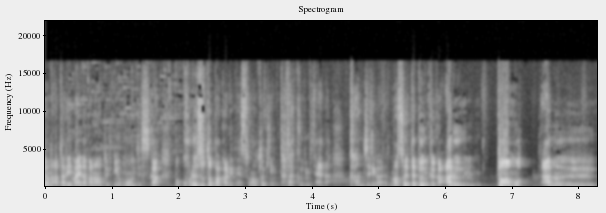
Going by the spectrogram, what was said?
のは当たり前だかなというふうに思うんですが、まあ、これぞとばかりね、その時に叩くみたいな感じが。まあそういった文化があるとは思、ある、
